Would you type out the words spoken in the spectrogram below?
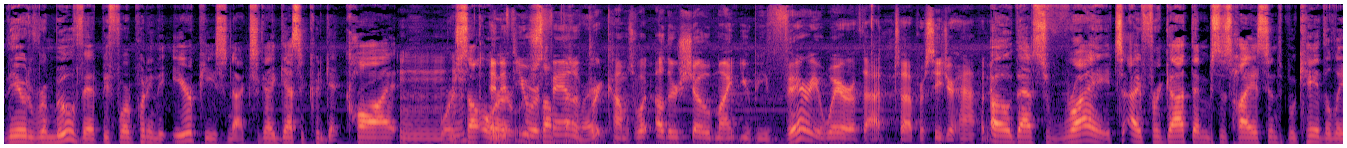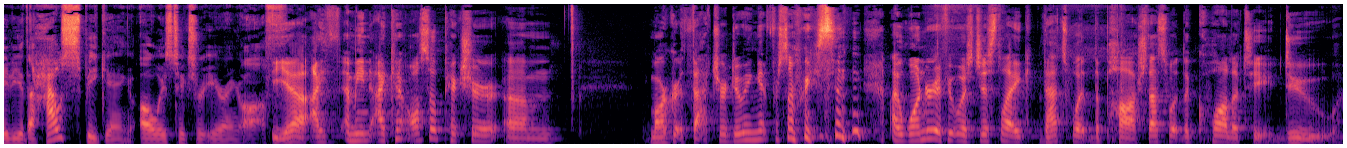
They would remove it before putting the earpiece next. I guess it could get caught or something. Mm-hmm. and if you were a fan of right? Britcoms, what other show might you be very aware of that uh, procedure happening? Oh, that's right. I forgot that Mrs. Hyacinth Bouquet, the lady of the house speaking, always takes her earring off. Yeah, I th- I mean, I can also picture um, Margaret Thatcher doing it for some reason. I wonder if it was just like that's what the posh, that's what the quality do.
